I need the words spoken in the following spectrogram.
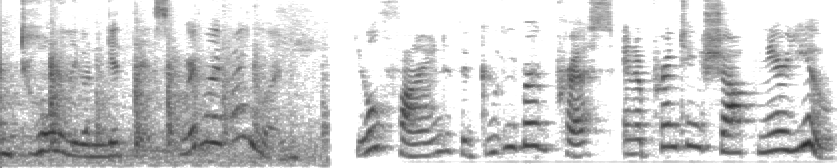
I'm totally gonna get this. Where do I find one? You'll find the Gutenberg press in a printing shop near you.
